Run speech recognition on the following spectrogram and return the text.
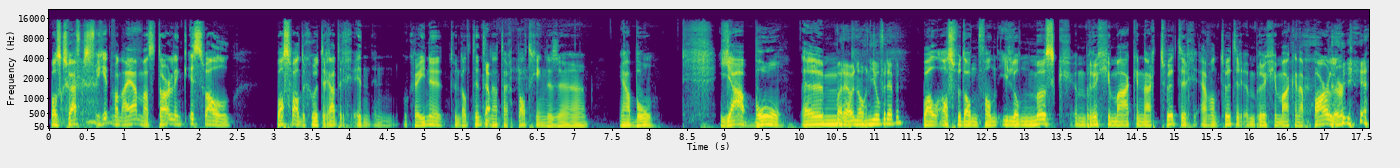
was ik zo even vergeten van, ah ja, maar Starlink is wel, was wel de grote redder in, in Oekraïne toen dat het internet daar plat ging. Dus eh, ja, bon. Ja, bon. Ehm, waar we het nog niet over hebben. wel, als we dan van Elon Musk een brugje maken naar Twitter en van Twitter een brugje maken naar Parler. ja.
